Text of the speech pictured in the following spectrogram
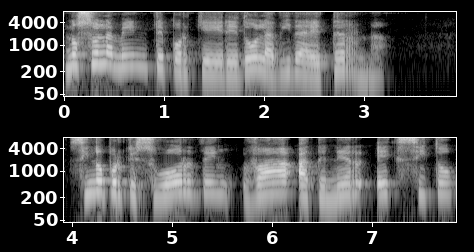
No solamente porque heredó la vida eterna, sino porque su orden va a tener éxito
